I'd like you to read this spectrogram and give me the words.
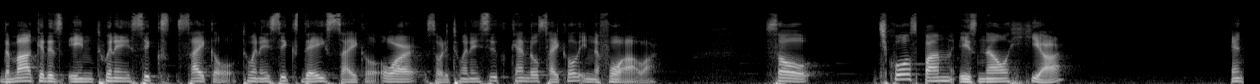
the market is in 26 cycle, 26 days cycle, or sorry, 26 candle cycle in the 4 hour. So Chikou span is now here, and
